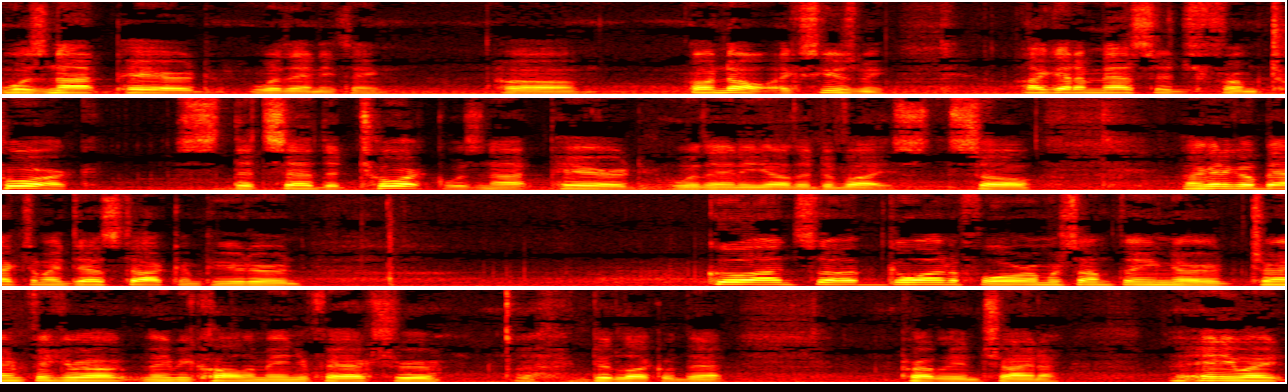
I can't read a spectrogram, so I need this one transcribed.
was not paired with anything. uh, oh no, excuse me, I got a message from Torque that said that Torque was not paired with any other device. So I'm going to go back to my desktop computer and go on so go on a forum or something or try and figure out maybe call the manufacturer. Good luck with that. Probably in China. Anyway,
